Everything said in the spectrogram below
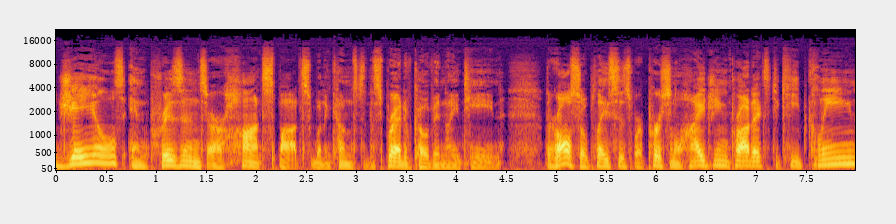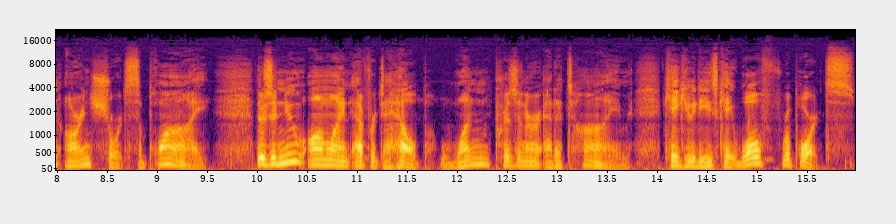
Jails and prisons are hot spots when it comes to the spread of COVID 19. They're also places where personal hygiene products to keep clean are in short supply. There's a new online effort to help, one prisoner at a time. KQED's Kate Wolf reports.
